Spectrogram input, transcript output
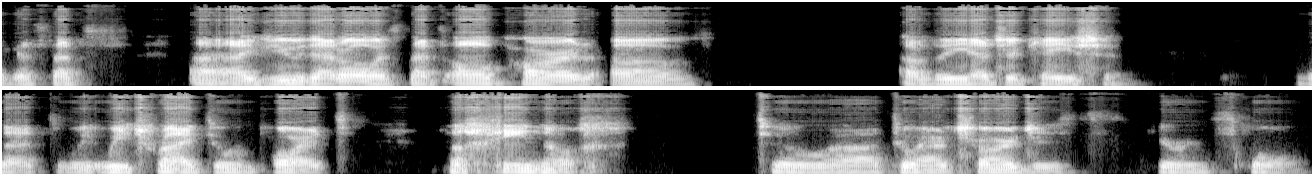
I guess that's, I view that all as, that's all part of, of the education that we, we try to impart, the chinuch, to, uh, to our charges here in school.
